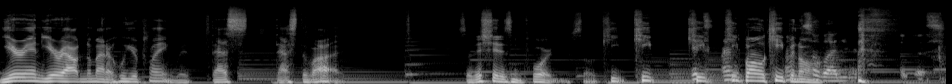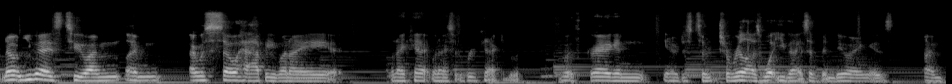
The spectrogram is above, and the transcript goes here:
Year in, year out, no matter who you're playing with. That's that's the vibe. So this shit is important. So keep keep keep It's- I'm- keep on keeping I'm on. so glad you. goodness. No, you guys too. I'm I'm I was so happy when I when I can when I sort of reconnected with with Greg and you know just to, to realize what you guys have been doing is I'm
